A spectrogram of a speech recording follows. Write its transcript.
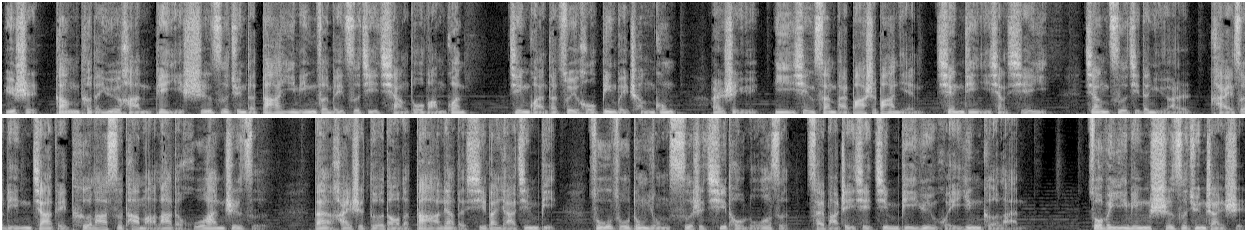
于是冈特的约翰便以十字军的大义名分为自己抢夺王冠。尽管他最后并未成功，而是于一千三百八十八年签订一项协议，将自己的女儿凯瑟琳嫁给特拉斯塔马拉的胡安之子，但还是得到了大量的西班牙金币，足足动用四十七头骡子才把这些金币运回英格兰。作为一名十字军战士，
